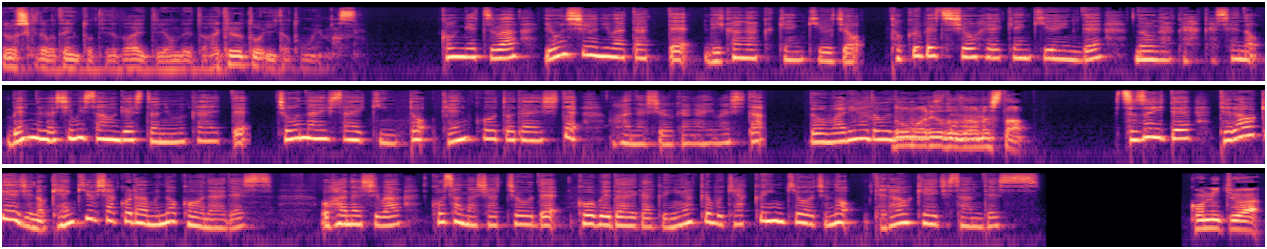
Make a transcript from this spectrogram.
ろしければ手に取っていただいて読んでいただけるといいかと思います。今月は4週にわたって理化学研究所特別招聘研究員で農学博士の弁野義美さんをゲストに迎えて、腸内細菌と健康と題してお話を伺いました。どうもありがとうございました。どうもありがとうございました。続いて、寺尾刑事の研究者コラムのコーナーです。お話は、小佐奈社長で神戸大学医学部客員教授の寺尾啓二さんです。こんにちは。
